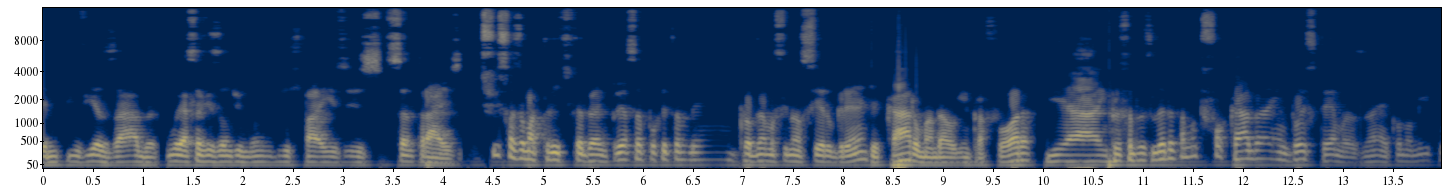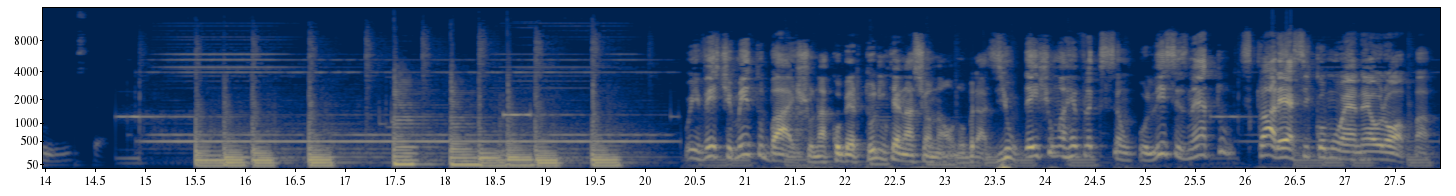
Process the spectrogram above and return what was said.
é muito enviesada por essa visão de mundo dos países centrais. Difícil fazer uma crítica da imprensa porque também um problema financeiro grande, é caro mandar alguém para fora, e a imprensa brasileira está muito focada em dois temas, né, economia e política. O investimento baixo na cobertura internacional no Brasil deixa uma reflexão. Ulisses Neto esclarece como é na Europa.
